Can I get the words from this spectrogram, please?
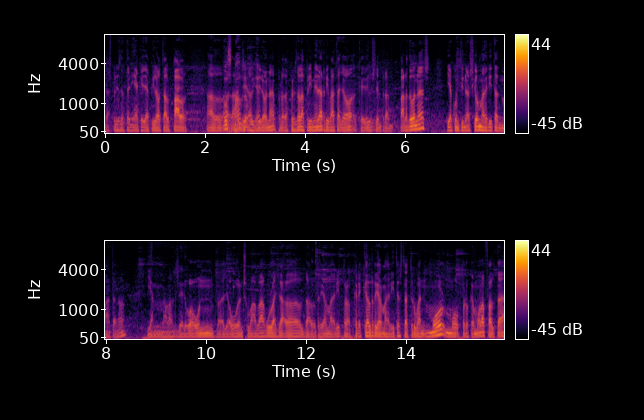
després de tenir aquella pilota al pal el, Dos pals, el avui, eh? Girona, però després de la primera ha arribat allò que diu sempre, perdones i a continuació el Madrid et mata, no? I amb, amb el 0 a 1 allò ho ensumava golejada del, del Real Madrid, però crec que el Real Madrid està trobant molt, molt, però que molt a faltar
